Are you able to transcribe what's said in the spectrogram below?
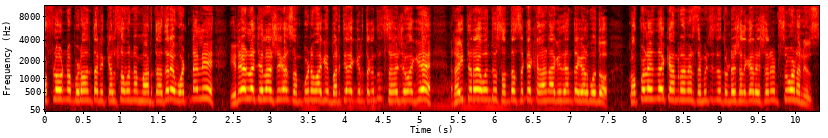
ಔಟ್ಫ್ಲೋವನ್ನು ಬಿಡುವಂತ ಕೆಲಸವನ್ನ ಮಾಡ್ತಾ ಇದ್ದಾರೆ. ಒಟ್ಟಿನಲ್ಲಿ ಹಿರೇಳ ಜಲಾಶಯ ಸಂಪೂರ್ಣವಾಗಿ ಭರ್ತಿಯಾಗಿರ್ತಕ್ಕಂಥ ಸಹಜವಾಗಿ ರೈತರ ಒಂದು ಸಂತಸಕ್ಕೆ ಕಾರಣ ಆಗಿದೆ ಅಂತ ಹೇಳ್ಬೋದು. ಕೊಪ್ಪಳದಿಂದ ಕ್ಯಾಮ್ರಾಮನ್ ಸಮೀಕ್ಷಿಸಿದ ದೊಡ್ಡ ಶಲಗಾರ ಸುವರ್ಣ ನ್ಯೂಸ್.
